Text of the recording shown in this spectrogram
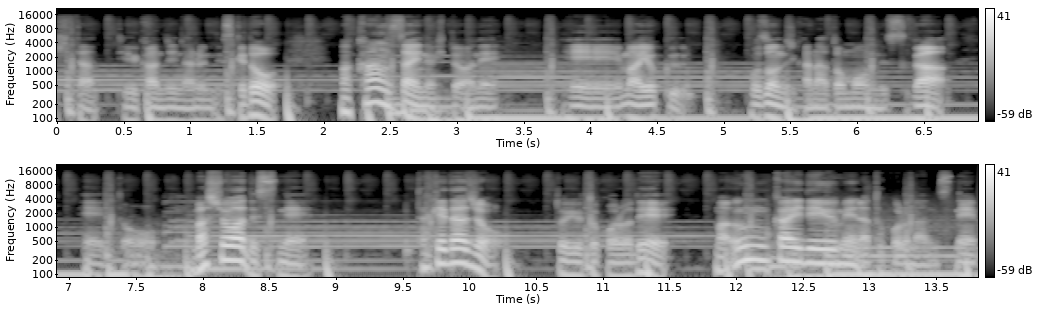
きたっていう感じになるんですけど、まあ、関西の人はね、えー、まあ、よくご存知かなと思うんですが、えーと、場所はですね、武田城というところで、まあ、雲海で有名なところなんですね。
